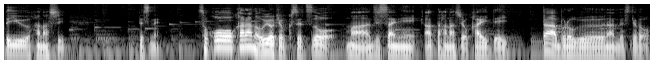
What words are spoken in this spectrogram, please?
ていう話ですね。そこからの紆余曲折を、まあ、実際にあった話を書いていっ、たブログなんですけど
